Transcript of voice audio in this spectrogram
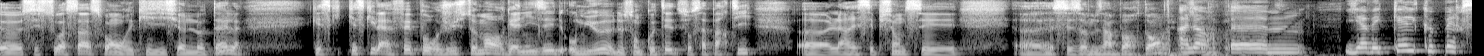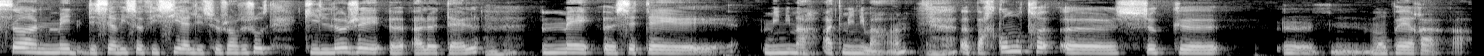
euh, c'est soit ça, soit on réquisitionne l'hôtel. Qu'est-ce qu'il a fait pour justement organiser au mieux de son côté, sur sa partie, euh, la réception de ces, euh, ces hommes importants? Alors, il y avait quelques personnes, mais des services officiels et ce genre de choses, qui logeaient à l'hôtel, mhm. mais c'était minima, at minima. Hein. Mhm. par contre, ce que mon père a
